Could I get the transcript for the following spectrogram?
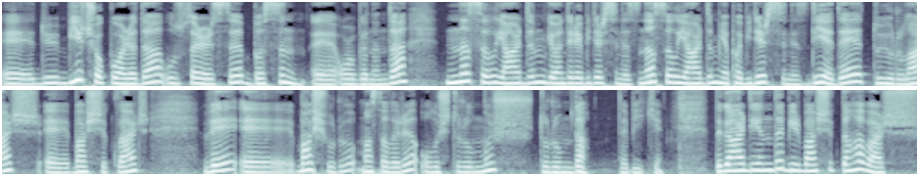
Ee, Birçok bu arada uluslararası basın e, organında nasıl yardım gönderebilirsiniz, nasıl yardım yapabilirsiniz diye de duyurular, e, başlıklar ve e, başvuru masaları oluşturulmuş durumda tabii ki. The Guardian'da bir başlık daha var.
